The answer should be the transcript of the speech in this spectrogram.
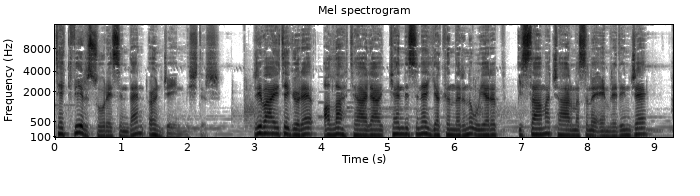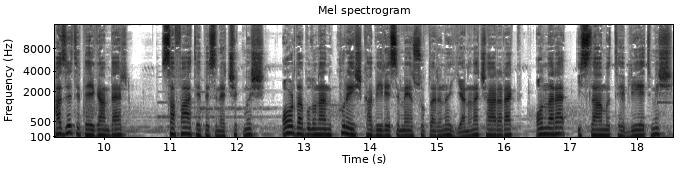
Tekvir suresinden önce inmiştir. Rivayete göre Allah Teala kendisine yakınlarını uyarıp İslam'a çağırmasını emredince Hz. Peygamber Safa tepesine çıkmış, orada bulunan Kureyş kabilesi mensuplarını yanına çağırarak onlara İslam'ı tebliğ etmiş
